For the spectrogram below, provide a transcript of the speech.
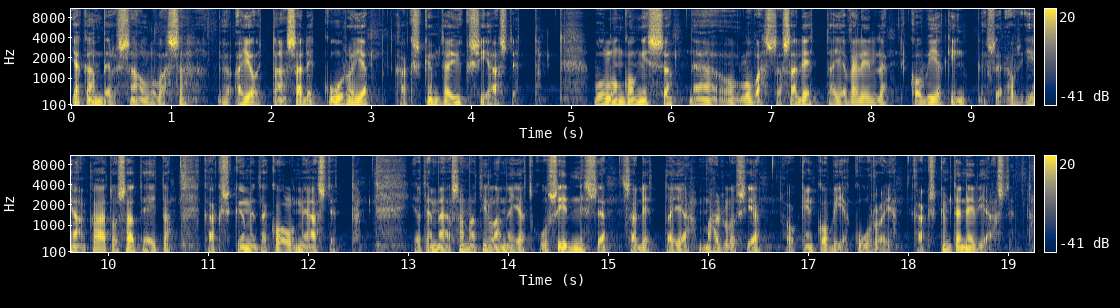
Ja Canberrassa on luvassa ajoittain sadekuuroja 21 astetta. Wollongongissa on luvassa sadetta ja välillä koviakin ihan kaatosateita 23 astetta. Ja tämä sama tilanne jatkuu Sydnissä, sadetta ja mahdollisia oikein kovia kuuroja 24 astetta.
